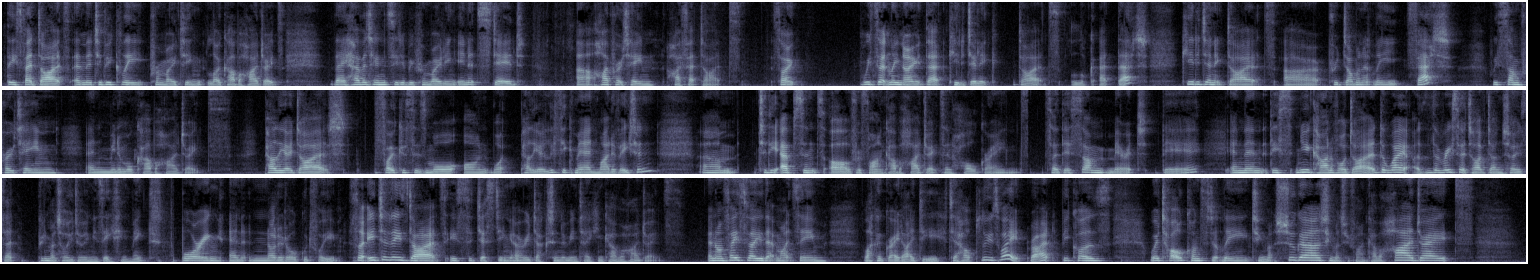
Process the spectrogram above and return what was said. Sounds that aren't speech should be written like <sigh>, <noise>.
these fad diets and they're typically promoting low carbohydrates, they have a tendency to be promoting in its stead uh, high protein, high fat diets. So we certainly know that ketogenic diets look at that. Ketogenic diets are predominantly fat with some protein and minimal carbohydrates. Paleo diet focuses more on what Paleolithic man might have eaten um, to the absence of refined carbohydrates and whole grains. So there's some merit there. And then this new carnivore diet, the way the research I've done shows that pretty much all you're doing is eating meat. Boring and not at all good for you. So each of these diets is suggesting a reduction of intake in carbohydrates. And on face value, that might seem like a great idea to help lose weight, right? Because we're told constantly too much sugar, too much refined carbohydrates.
